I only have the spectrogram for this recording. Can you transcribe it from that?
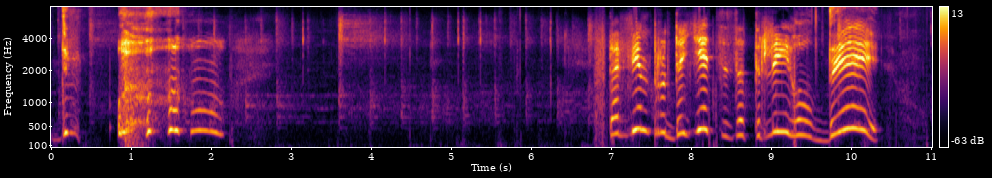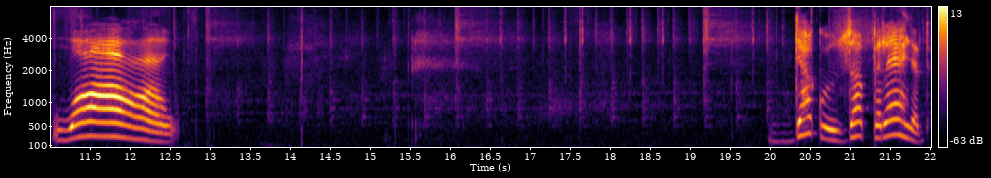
Див... Та він продається за 3 голди. Вау! Дякую за перегляд.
